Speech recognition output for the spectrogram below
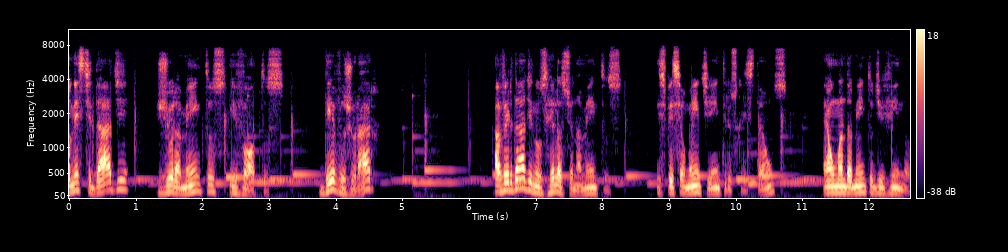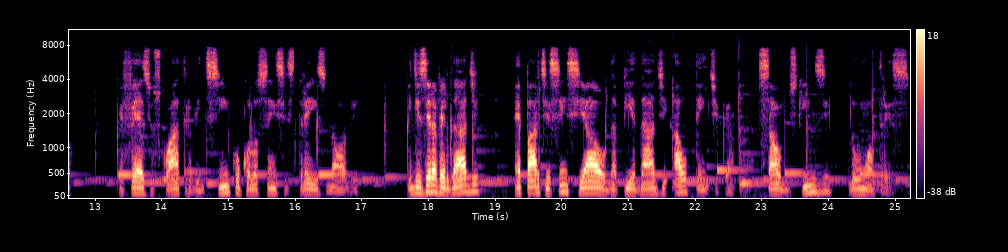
Honestidade, juramentos e votos. Devo jurar? A verdade nos relacionamentos, especialmente entre os cristãos, é um mandamento divino. Efésios 4, 25, Colossenses 3, 9. E dizer a verdade é parte essencial da piedade autêntica. Salmos 15, do 1 ao 3.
